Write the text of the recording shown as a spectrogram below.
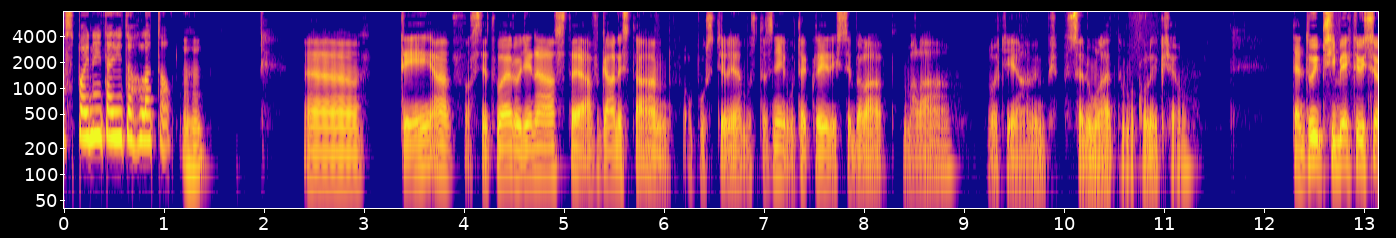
spojený tady tohleto. Uh-huh. Uh, ty a vlastně tvoje rodina jste Afghánistán opustili nebo jste z něj utekli, když jsi byla malá, bylo ti, já nevím, sedm let nebo kolik, jo? Ten tvůj příběh, který jsi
